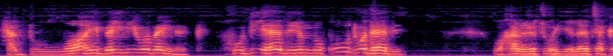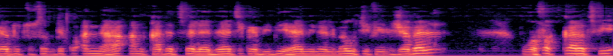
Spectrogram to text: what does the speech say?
حد الله بيني وبينك خذي هذه النقود وذهبي. وخرجت وهي لا تكاد تصدق أنها أنقذت فلذاتك بدها من الموت في الجبل وفكرت في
